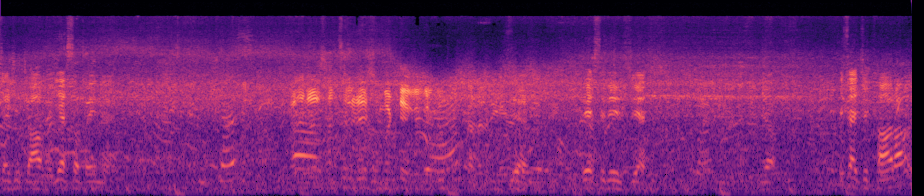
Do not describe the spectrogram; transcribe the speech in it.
Central Java, yes, I've been there. because um, Yeah. Yes, it is, yes. Yep. Is that Jakarta?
